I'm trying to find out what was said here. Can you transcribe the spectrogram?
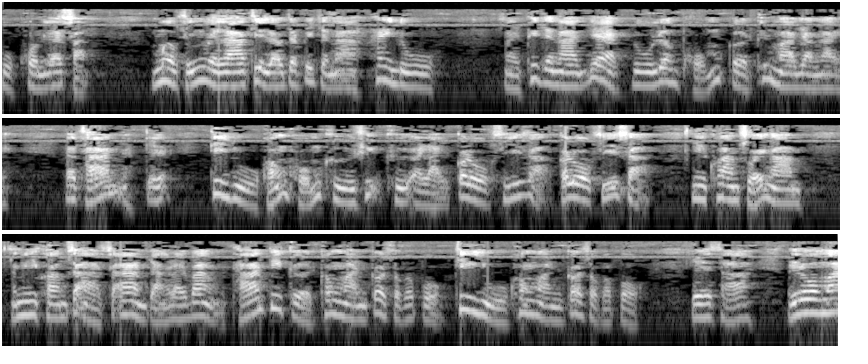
บุคคลและสัตว์เมื่อถึงเวลาที่เราจะพิจารณาให้ดูพิจารณาแยกดูเรื่องผมเกิดขึ้นมาอย่างไงสถานที่อยู่ของผมคือคืออะไรกะโหลกศีรษะกะโหลกศีรษะมีความสวยงาม มีความสะอาดสะอ้านอย่างไรบ้าง ฐานที่เกิดของมันก็สกปรกที่อยู่ของมันก็สกปรกเจสาโลมา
